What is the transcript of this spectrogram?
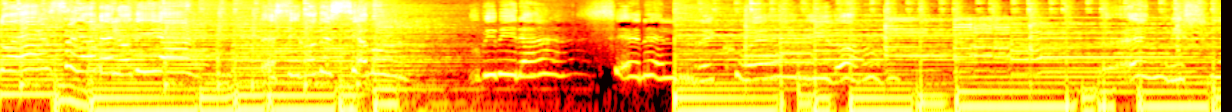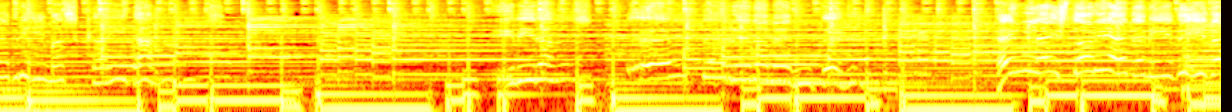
no es la melodía, testigo de ese amor, tú vivirás en el recuerdo, en mis lágrimas caídas, vivirás eternamente. En la historia de mi vida,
